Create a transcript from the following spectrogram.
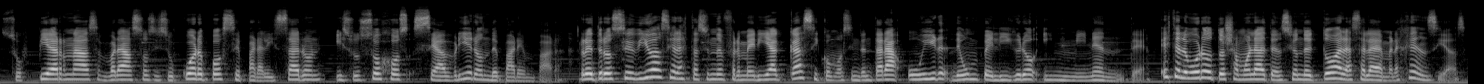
Sus piernas, brazos y su cuerpo se paralizaron y sus ojos se abrieron de par en par. Retrocedió hacia la estación de enfermería casi como si intentara huir de un peligro inminente. Este alboroto llamó la atención de toda la sala de emergencias.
